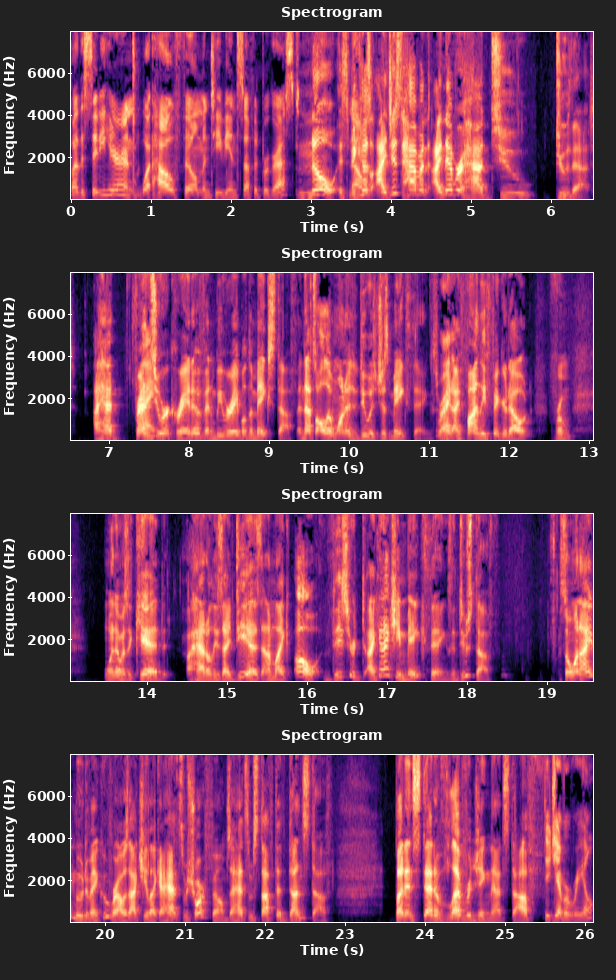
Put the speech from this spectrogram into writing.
by the city here and what how film and TV and stuff had progressed? No, it's No? because I just haven't. I never had to do that. I had friends Right. who were creative, and we were able to make stuff, and that's all I wanted to do was just make things. Right. Right. I finally figured out from when I was a kid. I had all these ideas, and I'm like, oh, these are. I can actually make things and do stuff. So when I moved to Vancouver, I was actually like, I had some short films, I had some stuff that done stuff, but instead of leveraging that stuff, Did you have a reel?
